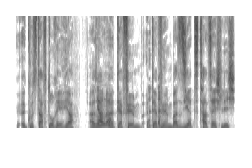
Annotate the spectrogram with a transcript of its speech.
äh, Gustave Doré, ja. Also Ja, ne? äh, der Film, der Film basiert tatsächlich,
